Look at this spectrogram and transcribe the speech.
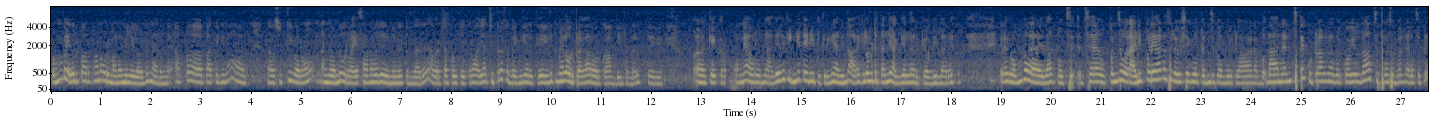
ரொம்ப எதிர்பார்ப்பான ஒரு மனநிலையில் வந்து நான் இருந்தேன். அப்போ பார்த்தீங்கன்னா சுற்றி வரோம். அங்கே வந்து ஒரு வயசானவர் நின்றுட்டு இருந்தார் அவர்கிட்ட போய் கேட்குறோம் ஐயா சித்திர சபை எங்கே இருக்குது இதுக்கு மேலே ஒரு பிரகாரம் இருக்கா? அப்படின்ற மாதிரி தெரி- கேட்குறோம் உடனே அவர் வந்து அது எதுக்கு இங்கே தேடிட்டு இருக்கிறீங்க? அது இன்னும் அரை கிலோமீட்டர் தள்ளி அங்கெல்லாம் இருக்குது அப்படின்னாரு. எனக்கு ரொம்ப இதாக போச்சு. சே கொஞ்சம் ஒரு அடிப்படையான சில விஷயங்களை தெரிஞ்சுட்டு வந்திருக்கலாம். நம்ம நான் நினச்சிட்டேன் குற்றாலநாதர் கோயில் தான் சித்ரா சம்பன் நினச்சிட்டு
